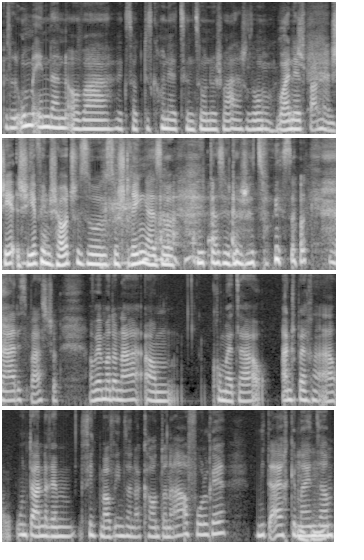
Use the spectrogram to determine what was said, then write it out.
bisschen umändern, aber wie gesagt, das kann ich jetzt in so einer schwer sagen. Oh, War das nicht. ist spannend. Che- Chefin schaut schon so, so streng, also nicht, dass ich da schon zu viel sage. Nein, das passt schon. Aber wenn man dann auch, ähm, kann man jetzt auch ansprechen, auch unter anderem findet man auf unserem Account dann auch eine Folge mit euch gemeinsam. Mhm.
